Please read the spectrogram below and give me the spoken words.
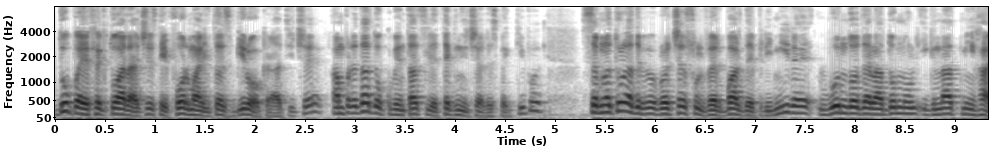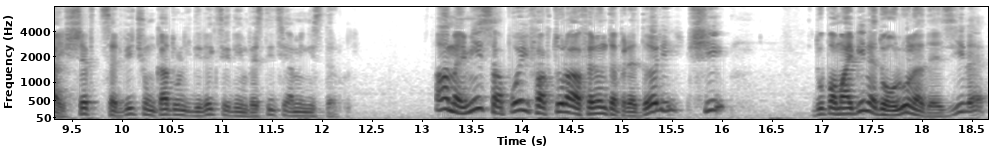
După efectuarea acestei formalități birocratice, am predat documentațiile tehnice respective, semnătura de pe procesul verbal de primire, luând-o de la domnul Ignat Mihai, șef serviciu în cadrul Direcției de Investiții a Ministerului. Am emis apoi factura aferentă predării și, după mai bine de o lună de zile,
